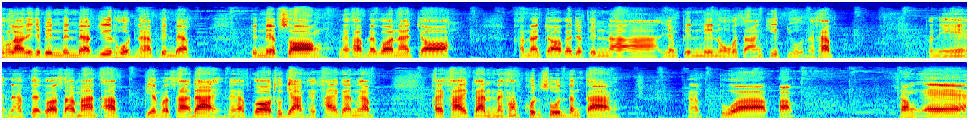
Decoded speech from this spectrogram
ของเรานี่จะเป็นเป็นแบบยืดหดนะครับ เป็นแบบเป็นแบบซองนะครับ แล้วก็หน้าจอคำหน้าจอก็จะเป็นยังเป็นเมนูภาษาอังกฤษอยู่นะครับตัวนี้นะครับแต่ก็สามารถอัพเปลี่ยนภาษาได้นะครับ ก็ทุกอย่างคล้ายๆกันครับคล้ายๆกันนะครับคอนโซลต่างๆนะครับตัวปรับ ช่องแอร์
